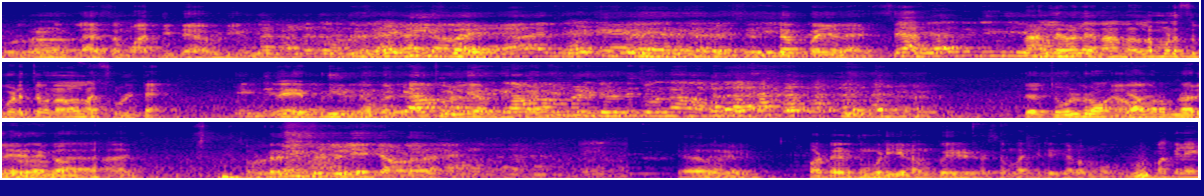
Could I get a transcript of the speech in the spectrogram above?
சொல்றான பிளாஸ மாத்திட்டேன் அப்படின்னு. செத்த பயல. நல்ல வேலை நான் நல்ல மனசு படைச்சவனால நான் சொல்லிட்டேன். இவன் எப்படி இருக்கான். சொல்லி சரி சொல்றோம். கேமரா முன்னாடி சொல்றது இப்படி சொல்லியாச்சு அவ்வளவுதானே. ஃபோட்டோ எடுத்து முடிக்க நம்ம போய் ட்ரெஸ்ஸை மாற்றிட்டு கிளம்புவோம். மக்களே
